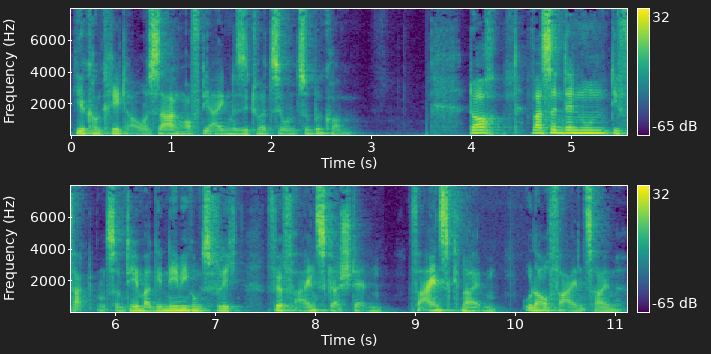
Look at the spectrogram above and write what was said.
hier konkrete Aussagen auf die eigene Situation zu bekommen. Doch was sind denn nun die Fakten zum Thema Genehmigungspflicht für Vereinsgaststätten, Vereinskneipen oder auch Vereinsheime.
